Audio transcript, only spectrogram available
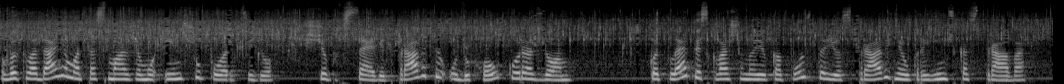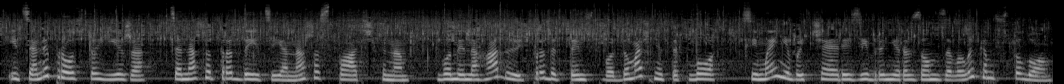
Викладаємо та смажимо іншу порцію, щоб все відправити у духовку разом. Котлети з квашеною капустою справжня українська страва. І це не просто їжа, це наша традиція, наша спадщина. Вони нагадують про дитинство, домашнє тепло, сімейні вечері, зібрані разом за великим столом.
